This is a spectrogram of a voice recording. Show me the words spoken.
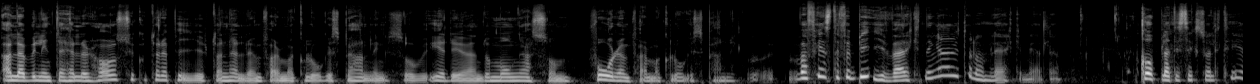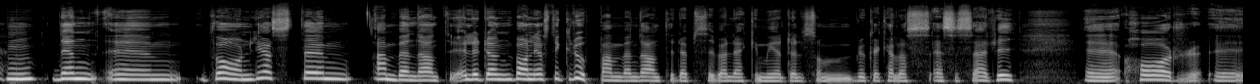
alla vill inte heller ha psykoterapi utan hellre en farmakologisk behandling så är det ju ändå många som får en farmakologisk behandling. Vad finns det för biverkningar av de läkemedlen? Kopplat till sexualitet? Mm. Den eh, vanligaste använda, eller den vanligaste grupp använda antidepressiva läkemedel som brukar kallas SSRI eh, har eh,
